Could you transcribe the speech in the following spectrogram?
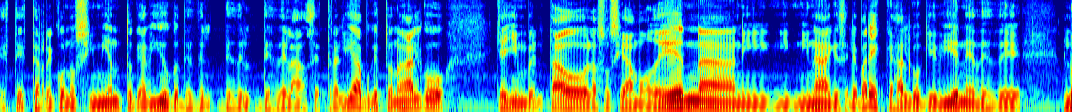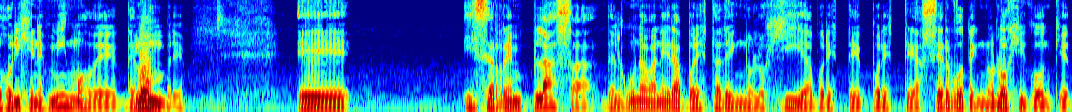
este, este reconocimiento que ha habido desde, desde, desde, la ancestralidad, porque esto no es algo que haya inventado la sociedad moderna ni, ni, nada que se le parezca, es algo que viene desde los orígenes mismos del hombre. Eh, y se reemplaza de alguna manera por esta tecnología, por este, por este acervo tecnológico en que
